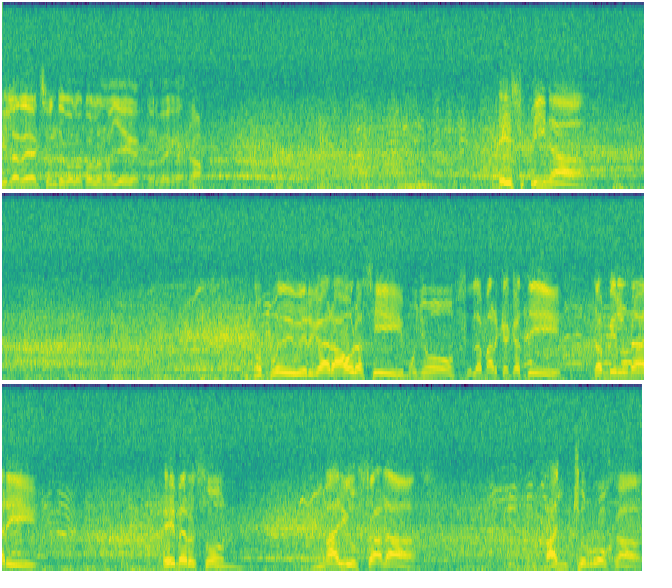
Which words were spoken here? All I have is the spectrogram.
Y la reacción de Colo Colo no llega, Héctor Vega. No. Espina. No puede Vergara, ahora sí. Muñoz, la marca KT. También Lunari. Emerson. Mario Salas. Pancho Rojas.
